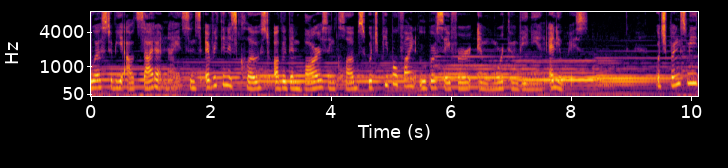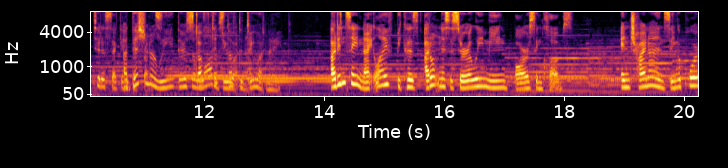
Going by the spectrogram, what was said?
US to be outside at night since everything is closed other than bars and clubs, which people find uber safer and more convenient, anyways. Which brings me to the second. Additionally, difference. there's stuff a lot to of do stuff to night. do at night. I didn't say nightlife because I don't necessarily mean bars and clubs. In China and Singapore,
